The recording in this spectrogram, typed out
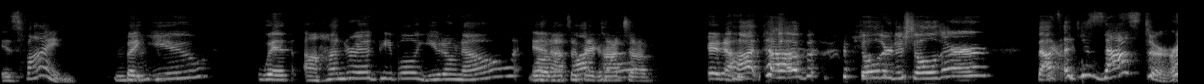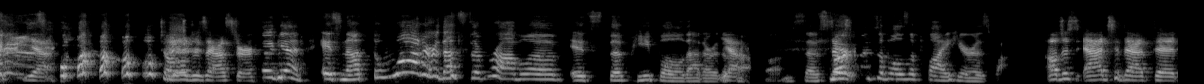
is fine. Mhm. But you with a hundred people you don't know well, that's a big hot tub. in a hot tub, shoulder to shoulder, that's a disaster. Yeah. So, Total disaster. Again, it's not the water that's the problem, it's the people that are the Yeah. problem. So smart principles apply here as well. I'll just add to that that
